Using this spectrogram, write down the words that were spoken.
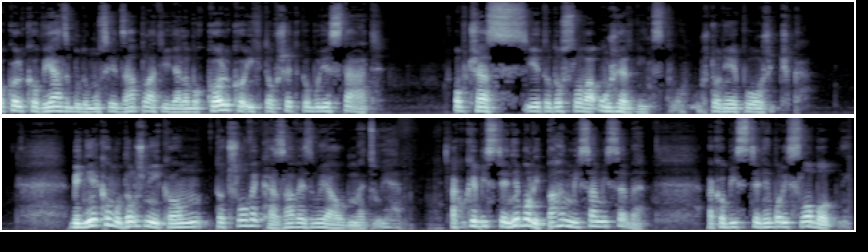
o koľko viac budú musieť zaplatiť, alebo koľko ich to všetko bude stáť. Občas je to doslova úžerníctvo, už to nie je pôžička. Byť niekomu dlžníkom to človeka zavezuje a obmedzuje. Ako keby ste neboli pánmi sami sebe. Ako by ste neboli slobodní.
